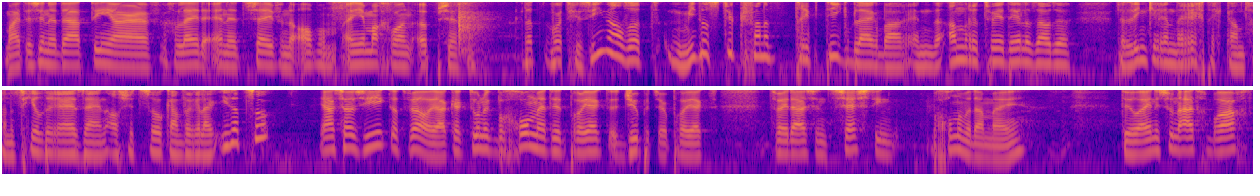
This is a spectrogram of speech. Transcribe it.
Maar het is inderdaad tien jaar geleden en het zevende album. En je mag gewoon Up zeggen. Dat wordt gezien als het middelstuk van het triptiek blijkbaar. En de andere twee delen zouden de linker en de rechterkant van het schilderij zijn, als je het zo kan vergelijken. Is dat zo? Ja, zo zie ik dat wel. Ja. Kijk, toen ik begon met dit project, het Jupiter-project, 2016 begonnen we daarmee. Deel 1 is toen uitgebracht.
